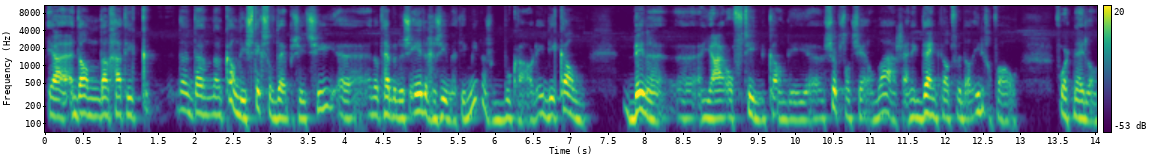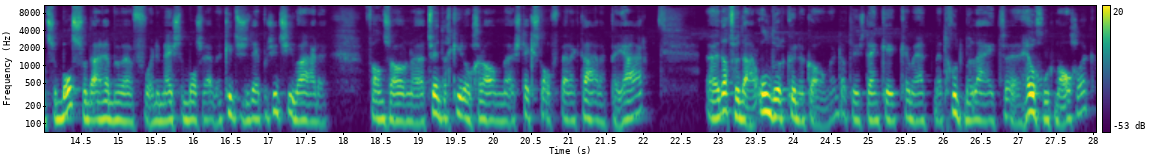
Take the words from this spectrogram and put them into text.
ja, en dan, dan gaat die dan, dan, dan, kan die stikstofdepositie, uh, en dat hebben we dus eerder gezien met die minusboekhouding, die kan binnen uh, een jaar of tien kan die uh, substantieel omlaag. En ik denk dat we dat in ieder geval voor het Nederlandse bos. Want daar hebben we voor de meeste bossen hebben een kritische depositiewaarde van zo'n 20 eh, kilogram eh, stikstof per hectare per jaar. Uh, dat we daaronder kunnen komen. Dat is denk ik met, met goed beleid heel goed mogelijk.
